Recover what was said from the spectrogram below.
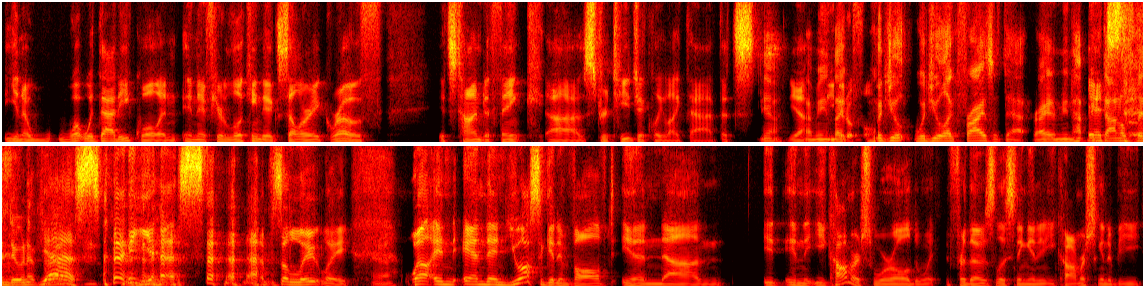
you know, what would that equal? And, and if you're looking to accelerate growth, it's time to think uh, strategically like that. That's yeah, yeah. I mean, beautiful. Like, would you would you like fries with that? Right? I mean, McDonald's it's, been doing it. Yes, yes, absolutely. Yeah. Well, and and then you also get involved in um, in, in the e-commerce world. For those listening in e-commerce, going to be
